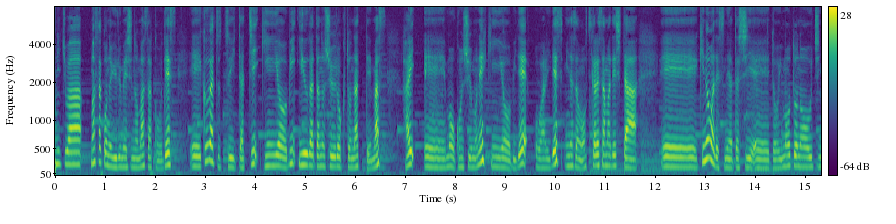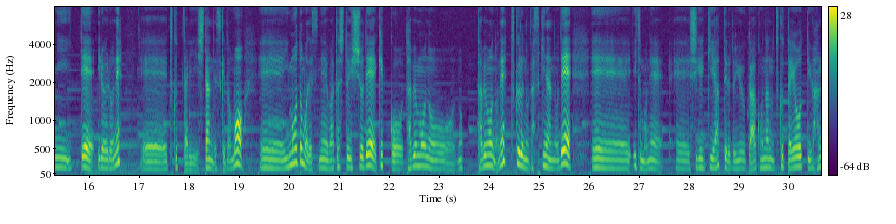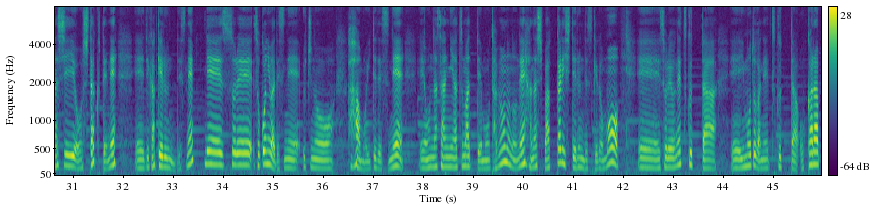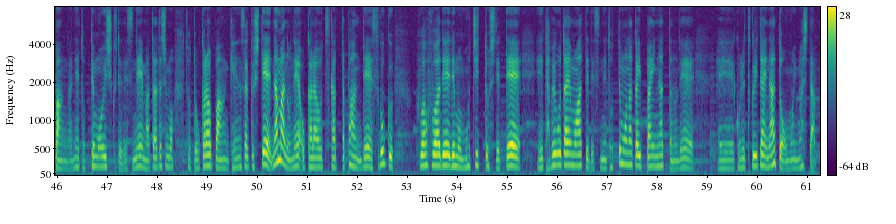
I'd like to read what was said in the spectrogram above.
こんにちは、まさこのゆるめしのまさこです、えー、9月1日金曜日夕方の収録となってます。はい、えー、もう今週もね金曜日で終わりです。皆様お疲れ様でした、えー、昨日はですね私、えーと、妹の家に行っていろいろねえー、作ったりしたんですけども、えー、妹もですね私と一緒で結構食べ物の食べ物ね作るのが好きなので、えー、いつもねえー、刺激合ってるというかこんなの作ったよっていう話をしたくてね、えー、出かけるんですね。でそれそこにはですねうちの母もいてですね、えー、女さんに集まってもう食べ物のね話ばっかりしてるんですけども、えそれをね作った、え妹がね作ったおからパンがねとっても美味しくてですねまた私もちょっとおからパン検索して生のねおからを使ったパンですごくふわふわででももちっとしてて、えー、食べ応えもあってですねとってもお腹いっぱいになったので、えー、これ作りたいなと思いました。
